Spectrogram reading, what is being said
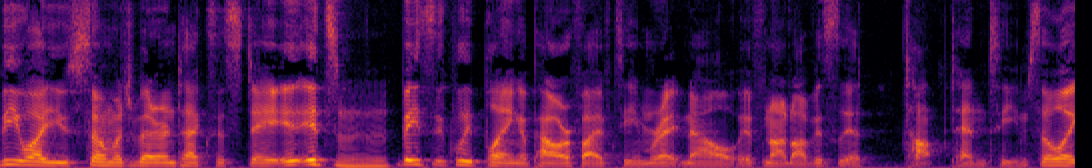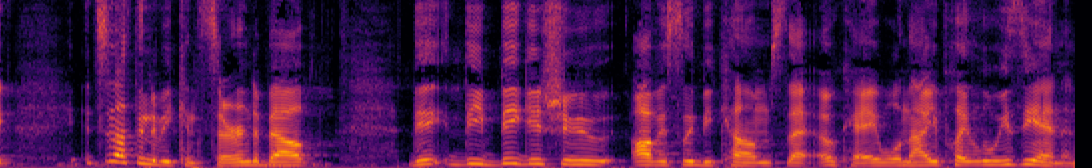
BYU so much better in Texas State. It- It's mm-hmm. basically playing a Power Five team right now, if not obviously a top ten team. So like, it's nothing to be concerned about. The the big issue obviously becomes that okay, well now you play Louisiana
